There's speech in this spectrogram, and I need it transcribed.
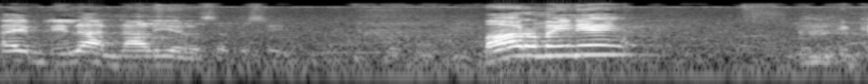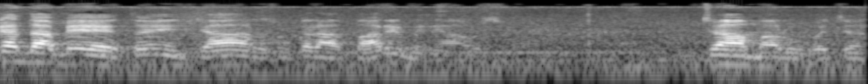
કઈ લીલા નાળિયેર સબસે બાર મહિને, એકાદા બે, ત્રણ, ચાર છોકરા બારે મહિને જા મારું વચન.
